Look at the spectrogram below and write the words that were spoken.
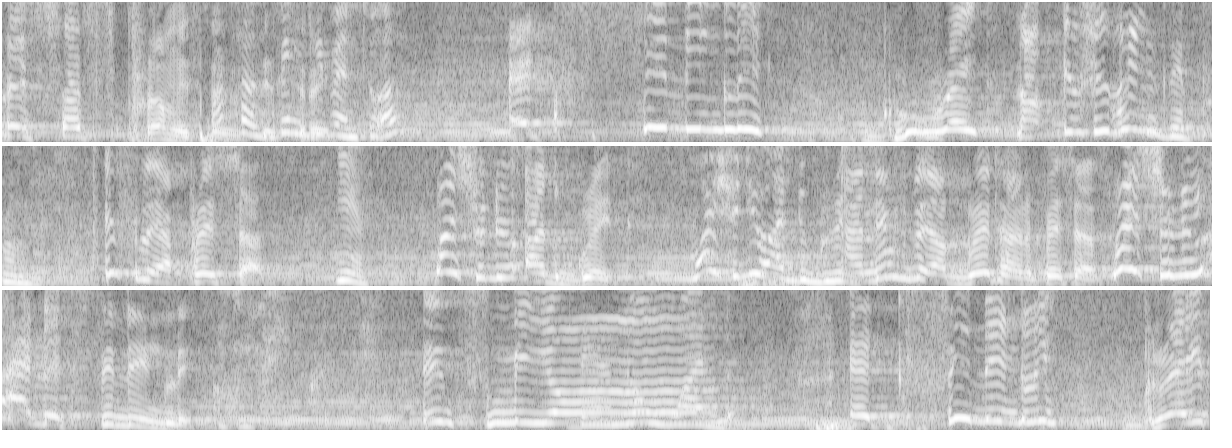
precious promises. what has been given to us Exceedingly great. Now, if you what think, is a promise if they are precious, yes why should you add great? why should you add grace And if they are great and precious, why should you add exceedingly? oh It's beyond There are no exceedingly great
